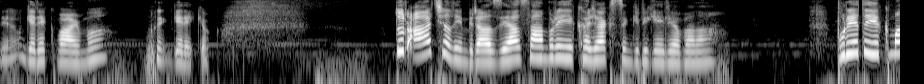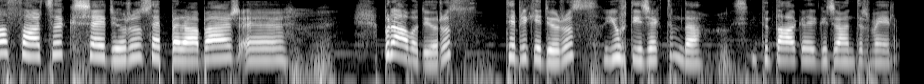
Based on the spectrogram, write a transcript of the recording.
diyorum. Gerek var mı? Gerek yok. Dur ağaç alayım biraz ya. Sen burayı yıkacaksın gibi geliyor bana. Buraya da yıkmazsa artık şey diyoruz hep beraber e, bravo diyoruz. Tebrik ediyoruz. Yuh diyecektim de. Şimdi dalgaya gücendirmeyelim.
